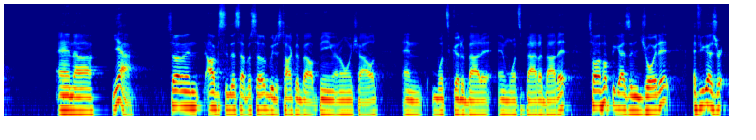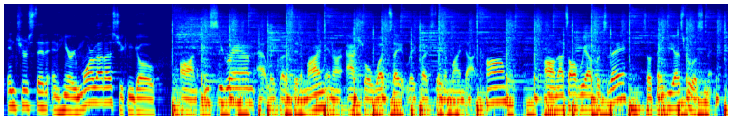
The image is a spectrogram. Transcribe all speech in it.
and uh, yeah. So mean, obviously, this episode we just talked about being an only child and what's good about it and what's bad about it. So I hope you guys enjoyed it. If you guys are interested in hearing more about us, you can go on Instagram at Lake Life State of Mind and our actual website, lakelifestateofmind.com. Um, that's all we have for today. So thank you guys for listening.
